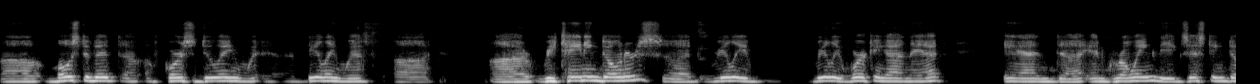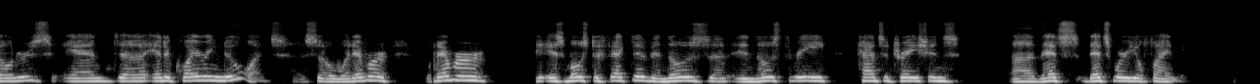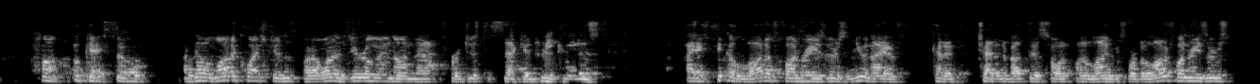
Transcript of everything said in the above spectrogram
Uh, most of it, uh, of course, doing uh, dealing with uh, uh, retaining donors, really, really working on that, and and growing the existing donors and and acquiring new ones. So whatever whatever is most effective in those in those three concentrations, that's that's where you'll find me. Huh. Okay. So I've got a lot of questions, but I want to zero in on that for just a second because I think a lot of fundraisers, and you and I have kind of chatted about this on, online before, but a lot of fundraisers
